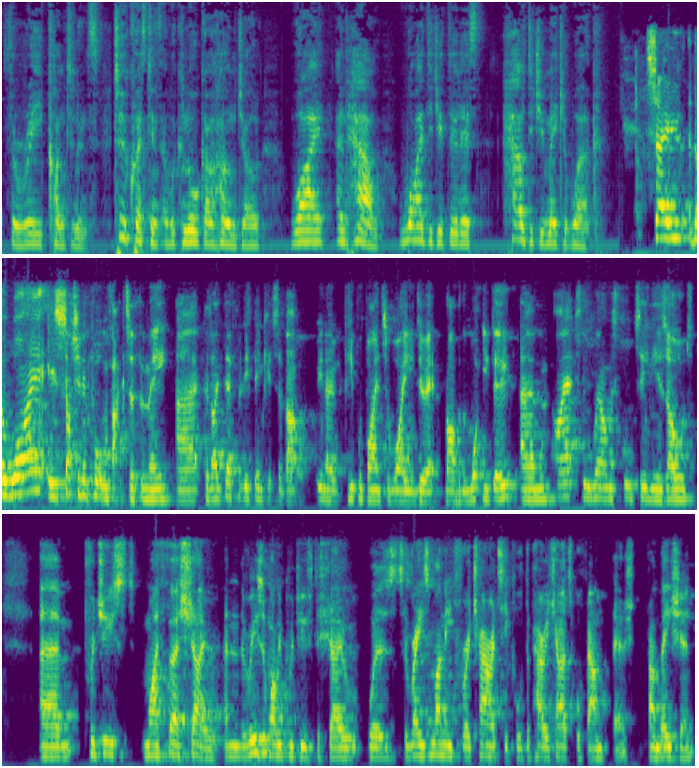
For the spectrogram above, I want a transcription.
three continents. Two questions, and we can all go home, Joel. Why and how? Why did you do this? How did you make it work? So the why is such an important factor for me because uh, I definitely think it's about you know people buy into why you do it rather than what you do. Um, I actually, when I was 14 years old, um, produced my first show, and the reason why we produced the show was to raise money for a charity called the Parry Charitable Foundation.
